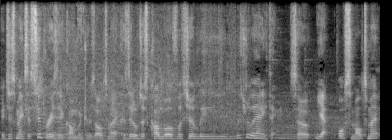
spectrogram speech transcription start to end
It just makes it super easy to combo into his ultimate because it'll just combo off literally literally anything. So yeah awesome ultimate.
